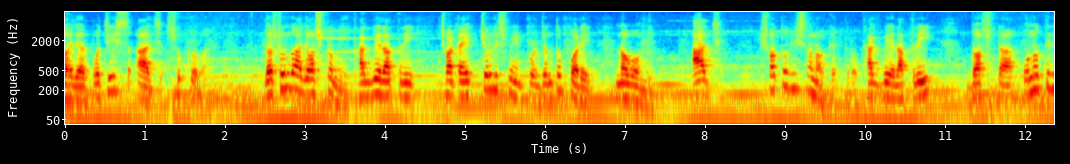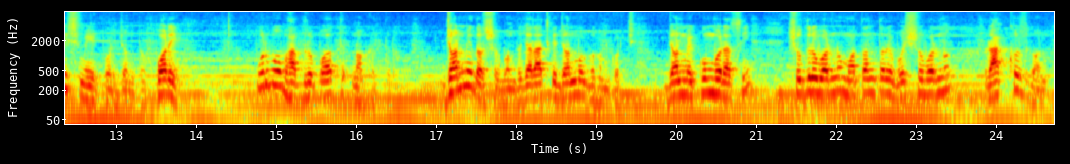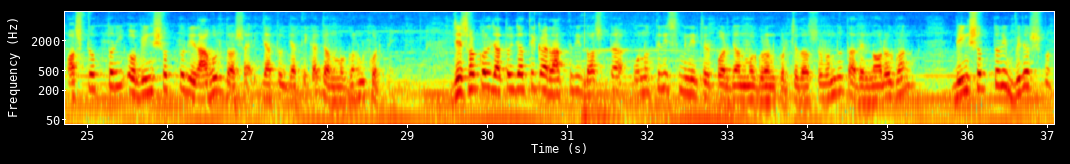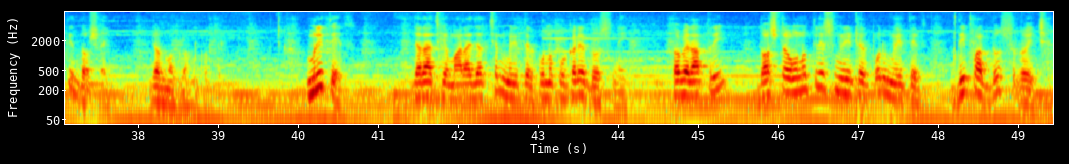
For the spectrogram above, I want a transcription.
আজ শুক্রবার। দর্শক আজ অষ্টমী, থাকবে রাত্রি ছটা একচল্লিশ মিনিট পর্যন্ত, পরে নবমী। আজ শতভিষা নক্ষত্র, থাকবে রাত্রি দশটা উনত্রিশ মিনিট পর্যন্ত, পরে পূর্ব ভাদ্রপদ নক্ষত্র। জন্মে দর্শক বন্ধু, যারা আজকে জন্মগ্রহণ করছে, জন্মে কুম্ভ রাশি, শূদ্রবর্ণ, মতান্তরে বৈশ্যবর্ণ, রাক্ষসগণ, অষ্টোত্তরী ও বিংশোত্তরী রাহুর দশায় জাতক জাতিকা জন্মগ্রহণ করবে। যে সকল জাতক জাতিকা রাত্রি দশটা উনত্রিশ মিনিটের পর জন্মগ্রহণ করছে দর্শক বন্ধু তাদের নরগণ বিংশোত্তরী বৃহস্পতির দশায় জন্মগ্রহণ করবে। মৃতের, যারা আজকে মারা যাচ্ছেন, মৃতের কোনো প্রকারের দোষ নেই। তবে রাত্রি দশটা উনত্রিশ মিনিটের পর মৃতের দ্বিপাদ দোষ রয়েছে।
